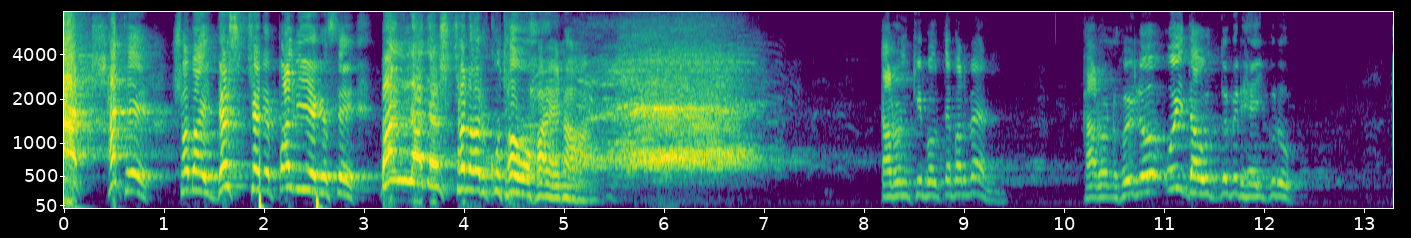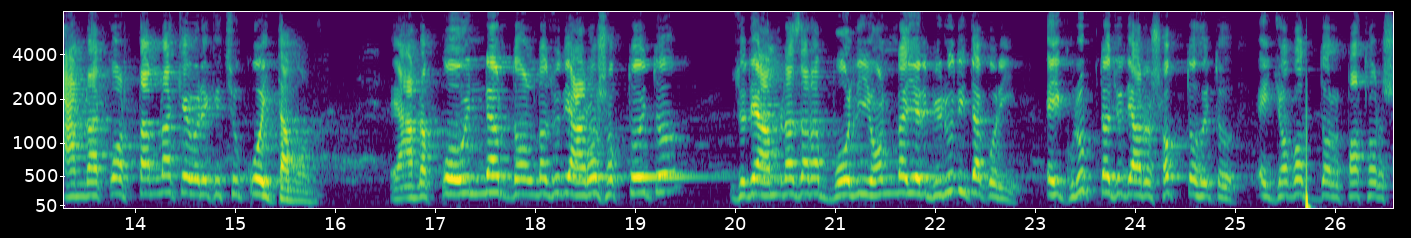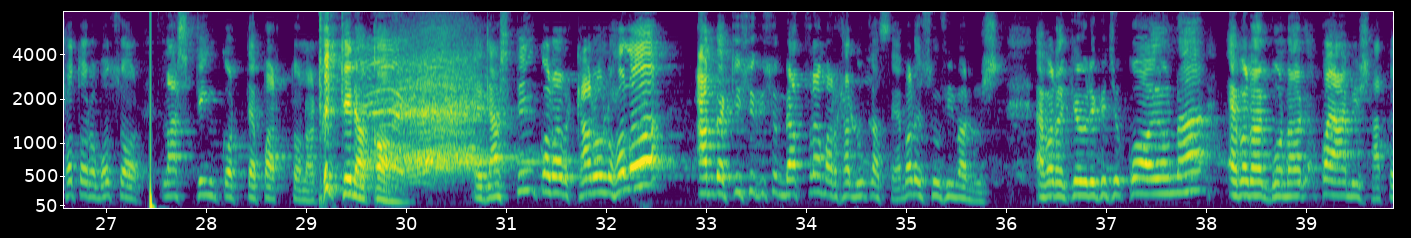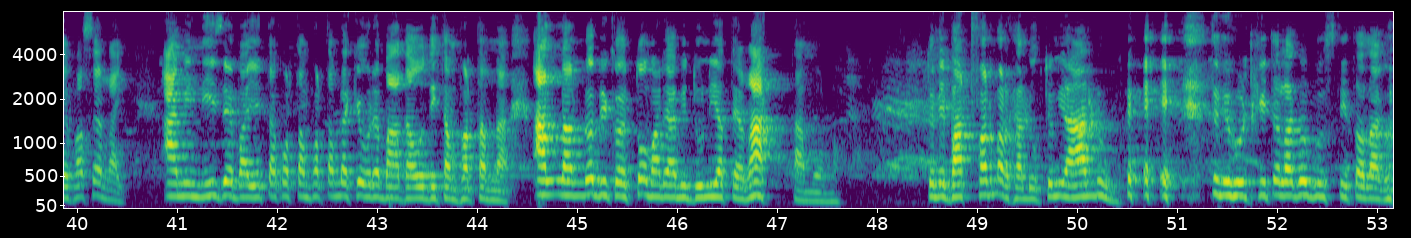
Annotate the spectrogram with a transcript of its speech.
একসাথে সবাই দেশ ছেড়ে পালিয়ে গেছে। বাংলাদেশ ছাড়ার কোথাও হয় না। কারণ কি বলতে পারবেন? কারণ হইল ওই দাউদ নবীর হেই গ্রুপ। আমরা করতাম না, কেউ কিছু কইতাম না। আমরা কন্যার দলটা যদি আরও শক্ত হইতো, যদি আমরা যারা বলি অন্যায়ের বিরোধিতা করি, এই গ্রুপটা যদি আরও শক্ত হইতো, এই জগদ্দল পাথর সতেরো বছর লাস্টিং করতে পারতো না। ঠিক কিনা কয়? এই লাস্টিং করার কারণ হলো আমরা কিছু কিছু ম্যাত্রা মার্খা লোক আছে, এবারে সুফি মানুষ। এবারে কেউ কিছু কয়ও না, এবারে গোনা কয়, আমি সাথে ফাঁসে নাই। আমি নিজে বা এটা করতাম পারতাম না, কেউ রে বাধাও দিতাম পারতাম না। আল্লাহ নবী কয়, তোমারে আমি দুনিয়াতে রাখতামও না। তুমি বাটফার মার খালু তুমি আলু। তুমি হুটকি তো লাগো গুস্তি তো লাগো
